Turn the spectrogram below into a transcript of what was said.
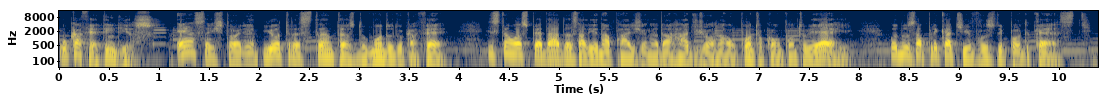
O café tem disso. Essa história e outras tantas do mundo do café estão hospedadas ali na página da radiojornal.com.br ou nos aplicativos de podcast.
